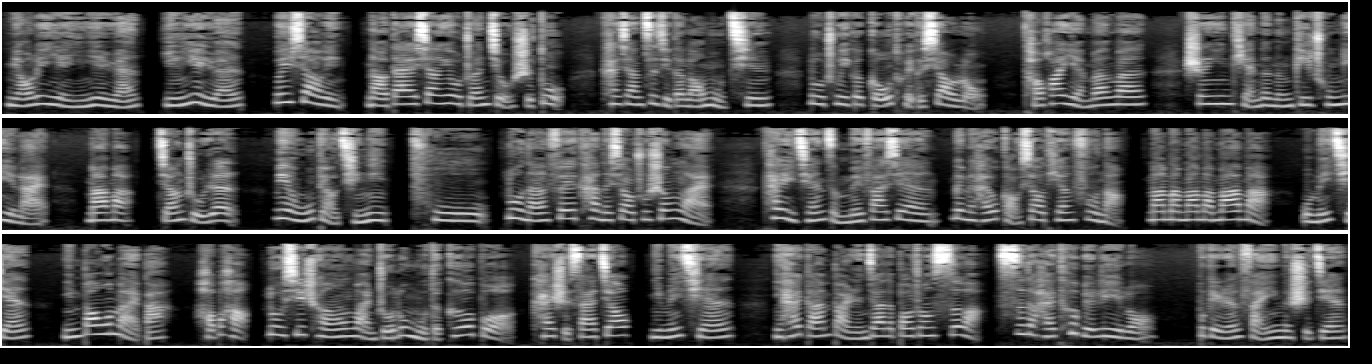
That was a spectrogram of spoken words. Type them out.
瞄了一眼营业员，营业员微笑令，脑袋向右转九十度，看向自己的老母亲，露出一个狗腿的笑容，桃花眼弯弯，声音甜的能滴出蜜来。妈妈，蒋主任面无表情应。噗，陆南飞看得笑出声来，他以前怎么没发现妹妹还有搞笑天赋呢？妈妈，妈妈，妈妈，我没钱，您帮我买吧，好不好？陆西城挽着陆母的胳膊，开始撒娇，你没钱，你还敢把人家的包装撕了，撕的还特别利落。不给人反应的时间，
